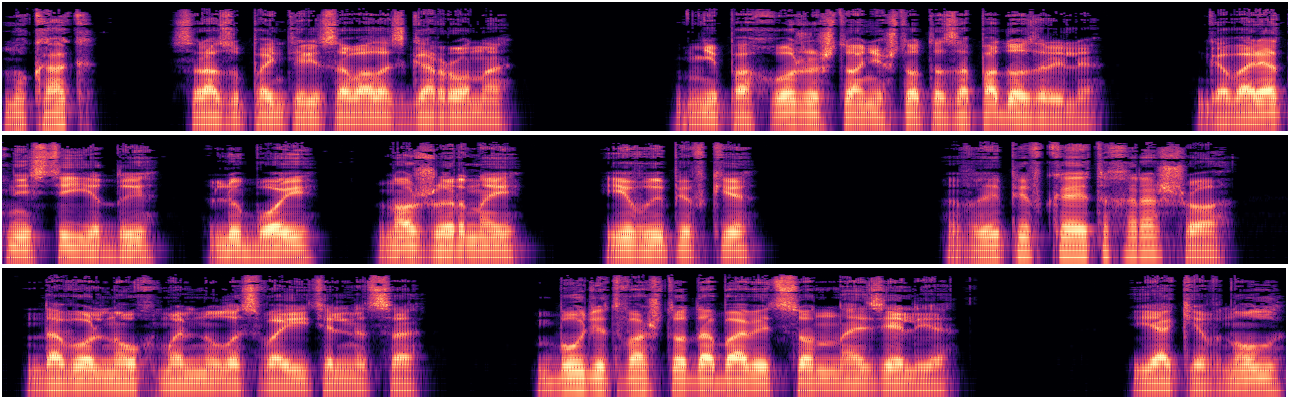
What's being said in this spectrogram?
«Ну как?» — сразу поинтересовалась Гаррона. «Не похоже, что они что-то заподозрили. Говорят нести еды, любой, но жирной, и выпивки». «Выпивка — это хорошо», — довольно ухмыльнулась воительница. «Будет во что добавить сонное зелье». Я кивнул,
